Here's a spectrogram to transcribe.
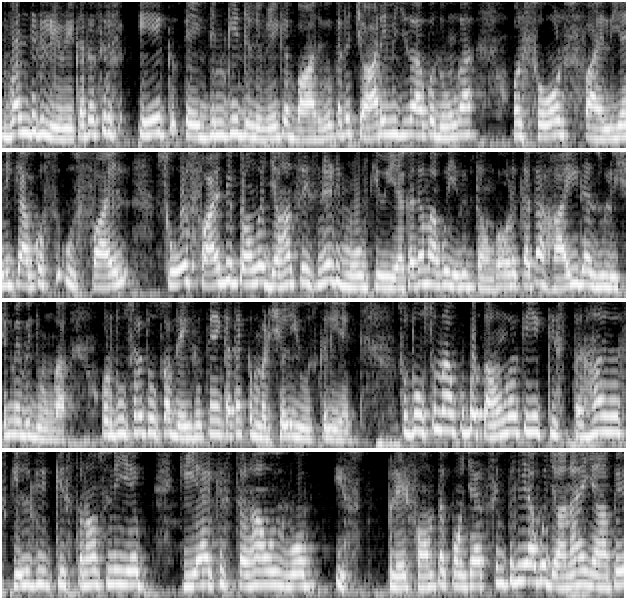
ون ڈے ڈیلیوری کہتا صرف ایک ایک دن کی ڈیلیوری کے بعد۔ وہ کہتا چار امیجز آپ کو دوں گا اور سورس فائل یعنی کہ آپ کو اس فائل سورس فائل بھی بتاؤں گا جہاں سے اس نے ریموو کی ہوئی ہے۔ کہتا ہے میں آپ کو یہ بھی بتاؤں گا اور کہتا ہے ہائی ریزولیشن میں بھی دوں گا۔ اور دوسرا دوستوں آپ دیکھ سکتے ہیں، کہتا ہے کمرشل یوز کے لیے۔ سو دوستوں میں آپ کو بتاؤں گا کہ یہ کس طرح اسکل کس طرح اس نے یہ کیا ہے، کس طرح وہ اس پلیٹ فارم تک پہنچا ہے۔ سمپلی آپ کو جانا ہے یہاں پہ۔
